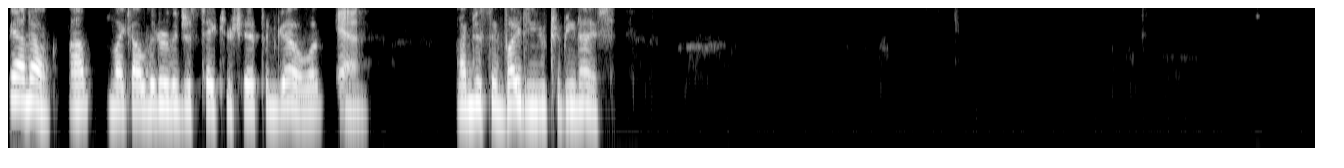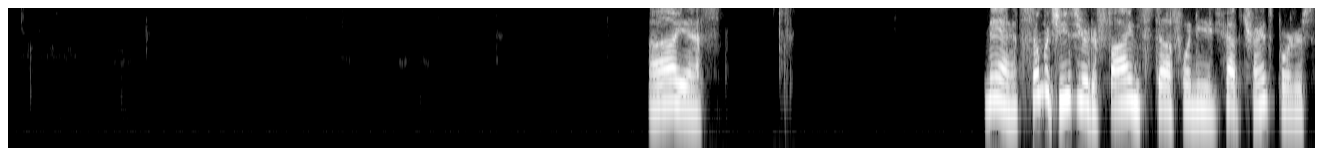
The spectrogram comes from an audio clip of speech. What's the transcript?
Yeah, no, I'll, like I'll literally just take your ship and go. What? Yeah. I'm just inviting you to be nice. Ah, yes. Man, it's so much easier to find stuff when you have transporters.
